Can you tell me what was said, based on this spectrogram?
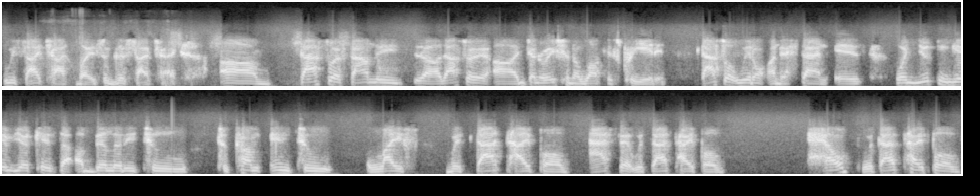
We sidetrack, but it's a good sidetrack. Um, that's where family, uh, that's where uh, generational wealth is created that's what we don't understand is when you can give your kids the ability to to come into life with that type of asset, with that type of help, with that type of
